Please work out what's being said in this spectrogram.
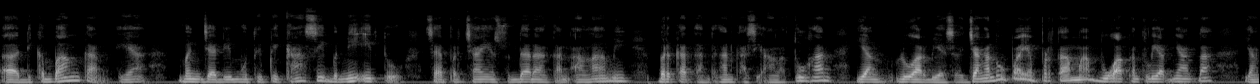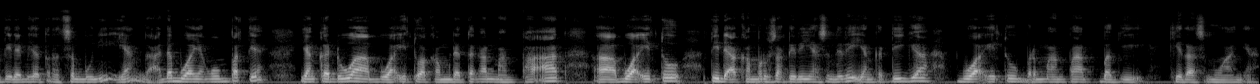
uh, dikembangkan, ya menjadi multiplikasi benih itu, saya percaya saudara akan alami berkat dan dengan kasih Allah Tuhan yang luar biasa. Jangan lupa yang pertama buah akan terlihat nyata yang tidak bisa tersembunyi ya, nggak ada buah yang ngumpet ya. Yang kedua buah itu akan mendatangkan manfaat, uh, buah itu tidak akan merusak dirinya sendiri. Yang ketiga buah itu bermanfaat bagi kita semuanya.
